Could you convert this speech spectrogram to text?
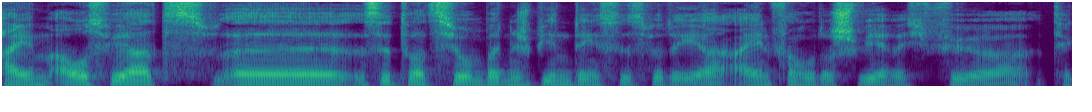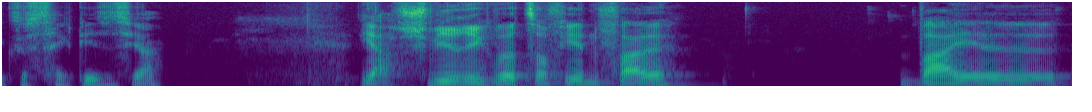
Heim-Auswärts-Situation äh, bei den Spielen. Denkst du, es wird eher einfach oder schwierig für Texas Tech dieses Jahr? Ja, schwierig wird es auf jeden Fall, weil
